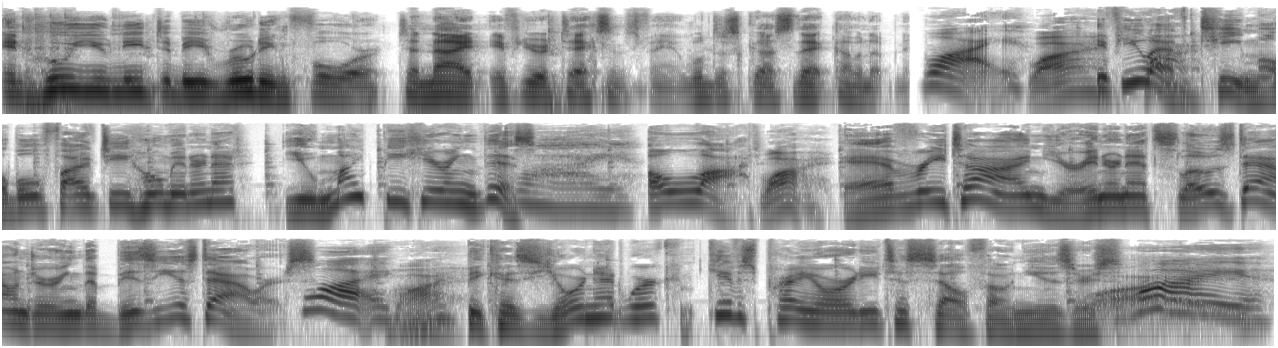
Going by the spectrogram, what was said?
and who you need to be rooting for tonight if you're a Texans fan. We'll discuss that coming up next. Why? Why? If you have T-Mobile 5G home internet, you might be hearing this Why? a lot. Why? Every time your internet slows down during the busiest hours. Why? Why? Because your network gives priority to cell phone users. Why?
